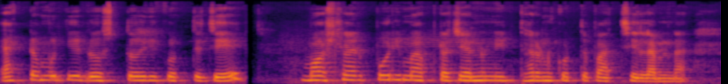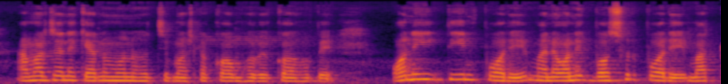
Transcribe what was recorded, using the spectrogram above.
একটা মুরগির রোস্ট তৈরি করতে যেয়ে মশলার পরিমাপটা যেন নির্ধারণ করতে পারছিলাম না। আমার জানে কেন মনে হচ্ছে মশলা কম হবে কম হবে? অনেক দিন পরে মানে অনেক বছর পরে মাত্র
